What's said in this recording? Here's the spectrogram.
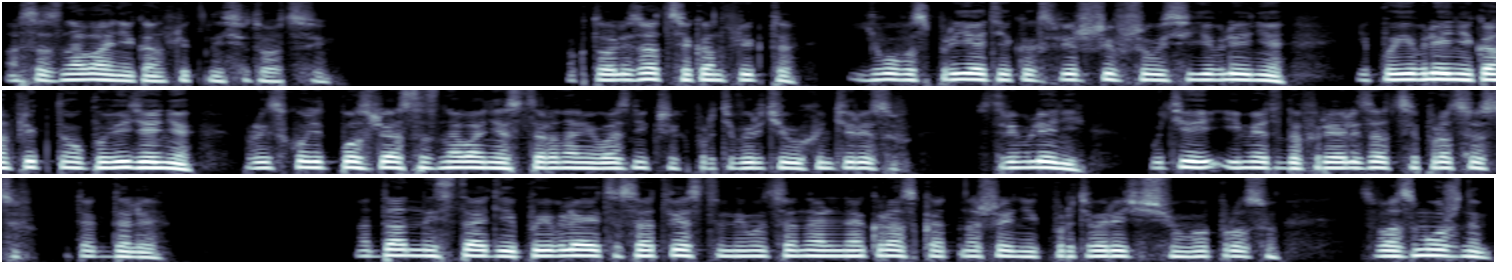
Осознавание конфликтной ситуации. Актуализация конфликта, его восприятие как свершившегося явления и появление конфликтного поведения происходит после осознавания сторонами возникших противоречивых интересов, стремлений, путей и методов реализации процессов и так далее. На данной стадии появляется соответственная эмоциональная окраска отношений к противоречащему вопросу с возможным,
